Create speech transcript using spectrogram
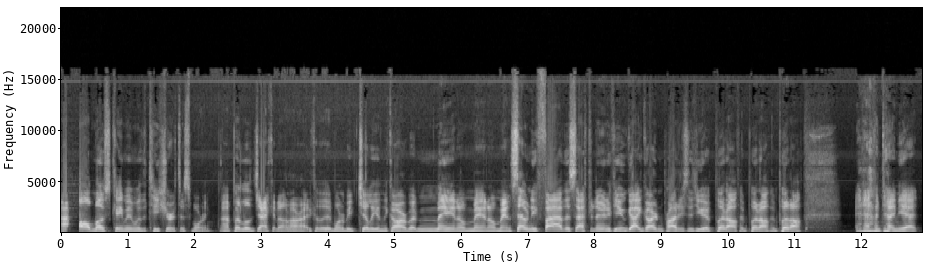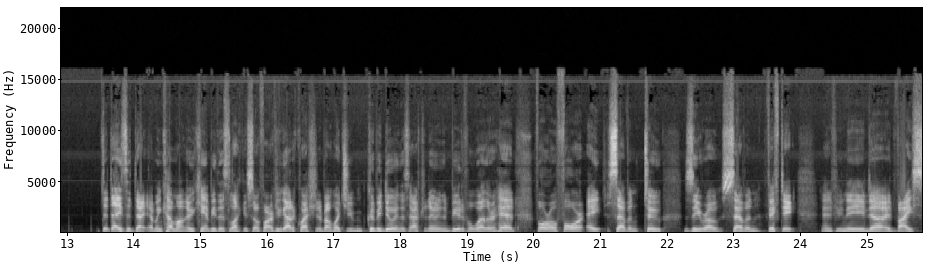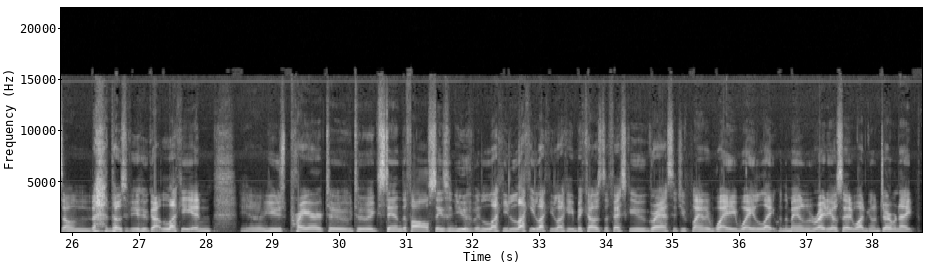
I almost came in with a T-shirt this morning. I put a little jacket on, all right, because I didn't want to be chilly in the car. But man, oh man, oh man, 75 this afternoon. If you've got garden projects that you have put off and put off and put off and haven't done yet, today's the day. I mean, come on, you can't be this lucky so far. If you've got a question about what you could be doing this afternoon in the beautiful weather ahead, 404 872 0750. And if you need uh, advice on those of you who got lucky and you know used prayer to to extend the fall season, you have been lucky, lucky, lucky, lucky because the fescue grass that you planted way, way late when the man on the radio said it wasn't going to germinate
